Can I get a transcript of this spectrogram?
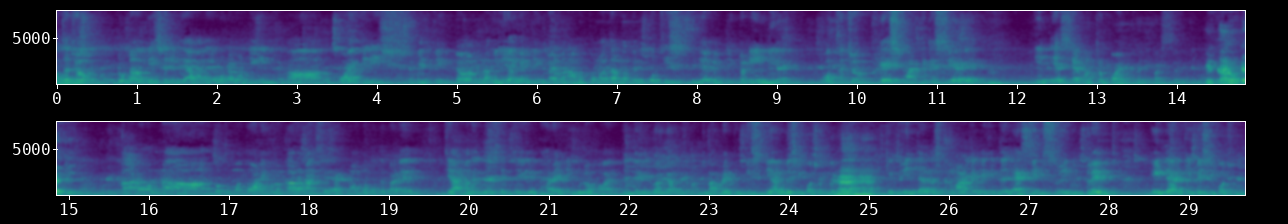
অথচ টোটাল বিশ্বে যদি আমাদের মোটামুটি পঁয়ত্রিশ metric ton million metric ton আম উৎপন্ন হয় তার মধ্যে পঁচিশ মিলিয়ন মেট্রিক টন ইন্ডিয়ায় অথচ ফ্রেশ মার্কেটের শেয়ারে ইন্ডিয়ার শেয়ার মাত্র পয়েন্ট ফাইভ পার্সেন্ট এর কারণটা কি? কারণ প্রথমত অনেকগুলো কারণ আছে। এক নম্বর হতে পারে যে আমাদের দেশের যে ভ্যারাইটি গুলো হয় যেটা একটু আগে আলোচনা আমরা একটু মিষ্টি আম বেশি পছন্দ করি। হ্যাঁ, হ্যাঁ। কিন্তু ইন্টারন্যাশনাল মার্কেটে কিন্তু অ্যাসিড সুইট ব্লেন্ড এইটা আর কি বেশি পছন্দ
